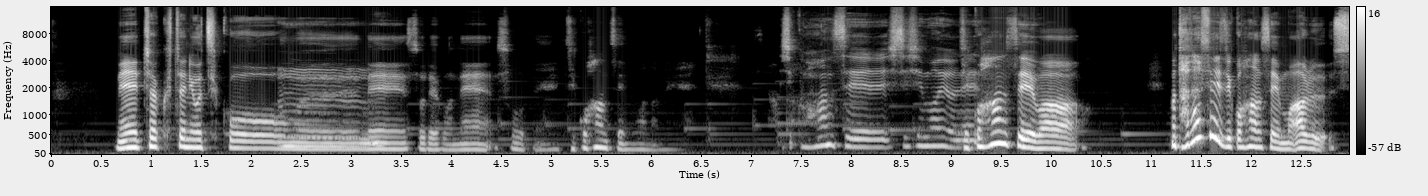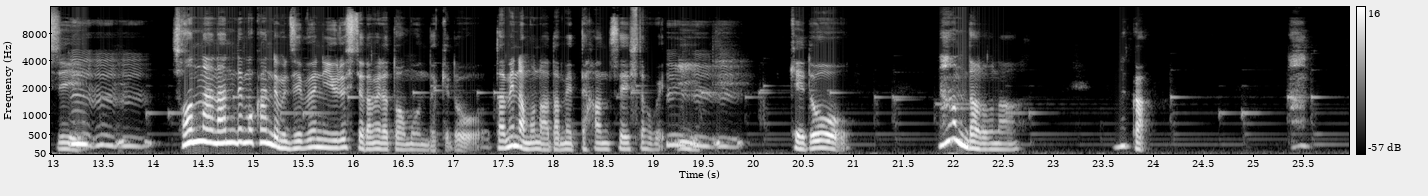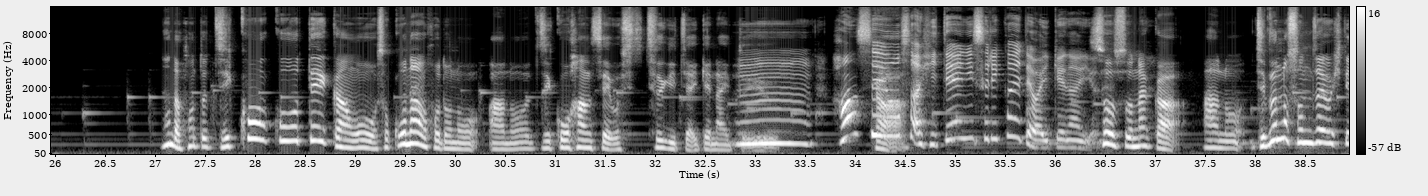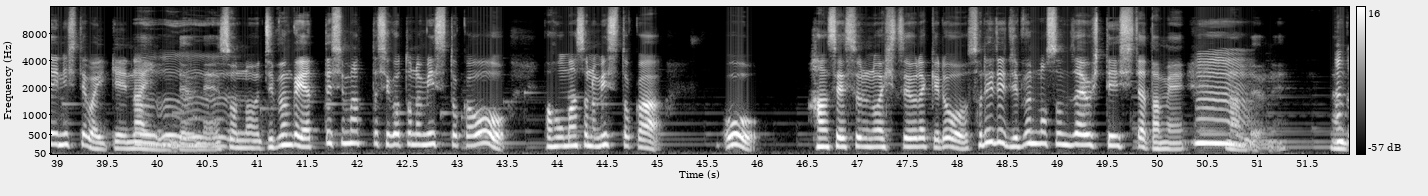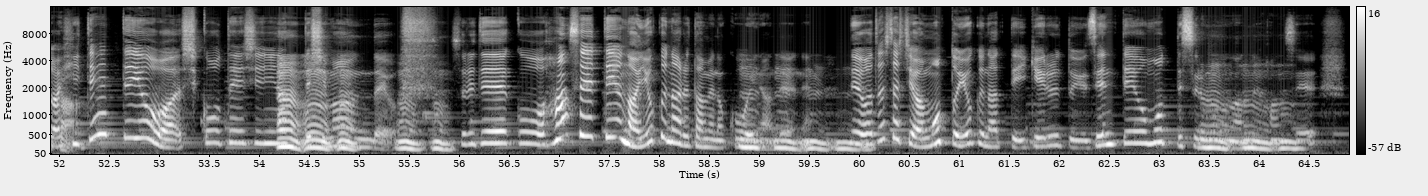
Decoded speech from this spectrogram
めちゃくちゃに落ち込むね、それはね。そうね。自己反省の罠ね。自己反省してしまうよね自己反省は、まあ、正しい自己反省もあるし、うんうんうんそんな何でもかんでも自分に許しちゃダメだとは思うんだけど、ダメなものはダメって反省した方がいうんうんいけど、なんだろうな。なんか、なんだ、本当自己肯定感を損なうほどの、あの、自己反省をしすぎちゃいけないとうんいう。うん反省をさ否定にすり替えてはいけないよねそうそう、なんか、あの、自分の存在を否定にしてはいけないんだよね。その、自分がやってしまった仕事のミスとかを、パフォーマンスのミスとかを反省するのは必要だけど、それで自分の存在を否定しちゃダメなんだよね。なんか否定って要は思考停止になってしまうんだよ。それでこう反省っていうのは良くなるための行為なんだよね。で私たちはもっと良くなっていけるという前提を持ってするものなんだよ、反省。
